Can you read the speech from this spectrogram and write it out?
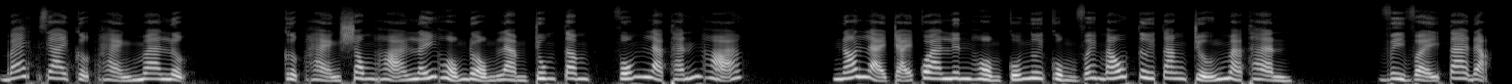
Bát giai cực hạn ma lực. Cực hạn sông hỏa lấy hỗn độn làm trung tâm, vốn là thánh hỏa. Nó lại trải qua linh hồn của ngươi cùng với máu tươi tăng trưởng mà thành. Vì vậy ta đặt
